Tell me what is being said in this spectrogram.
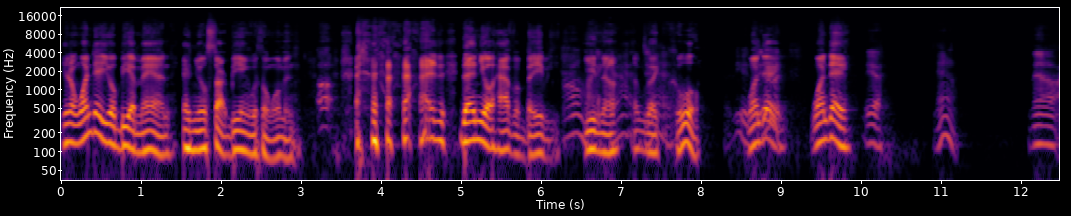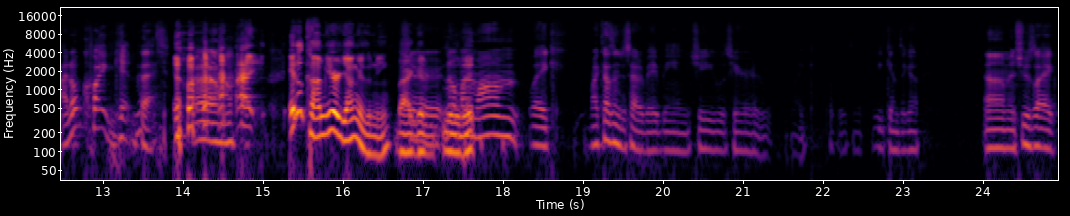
you know, one day you'll be a man and you'll start being with a woman. and then you'll have a baby. Oh my you know, God, I'm like, cool. what are you One day, one day. Yeah. Damn. No, I don't quite get that. Um, It'll come. You're younger than me by a sure. good No, my bit. mom, like, my cousin just had a baby and she was here like a couple weeks weekends ago. Um, and she was like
